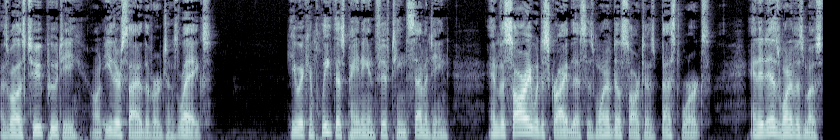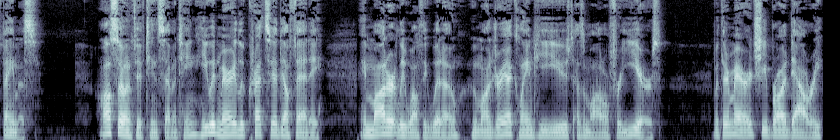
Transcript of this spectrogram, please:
as well as two putti on either side of the Virgin's legs. He would complete this painting in 1517, and Vasari would describe this as one of Del Sarto's best works, and it is one of his most famous. Also in 1517, he would marry Lucrezia del Fede, a moderately wealthy widow whom Andrea claimed he used as a model for years. With their marriage, she brought a dowry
